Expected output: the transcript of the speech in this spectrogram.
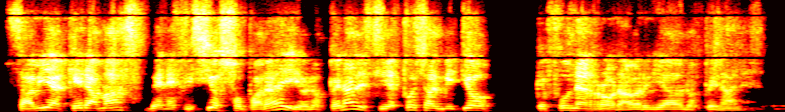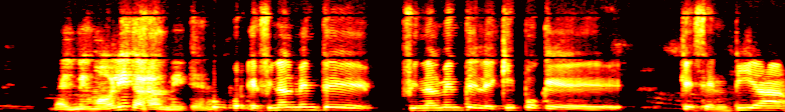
sabía que era más beneficioso para ellos los penales y después admitió que fue un error haber guiado los penales. El mismo Bolita lo admite, ¿no? Porque finalmente, finalmente el equipo que, que sentía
